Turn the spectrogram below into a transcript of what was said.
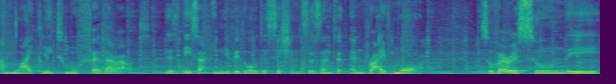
I'm likely to move further out. these are individual decisions, isn't it? And drive more. So very soon the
